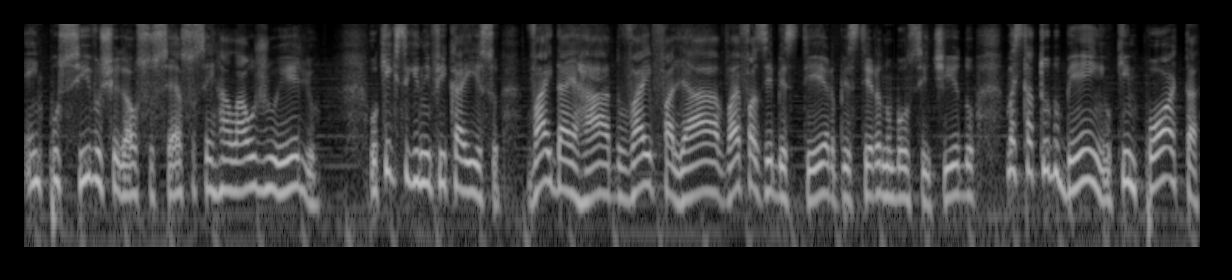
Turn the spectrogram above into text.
é impossível chegar ao sucesso sem ralar o joelho. O que, que significa isso? Vai dar errado, vai falhar, vai fazer besteira, besteira no bom sentido, mas está tudo bem. O que importa,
